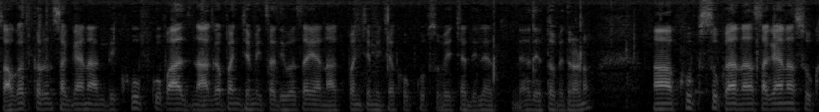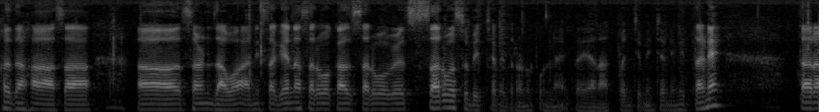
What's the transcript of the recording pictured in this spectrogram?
स्वागत करून सगळ्यांना अगदी खूप खूप आज नागपंचमीचा दिवस आहे. या नागपंचमीच्या खूप खूप शुभेच्छा दिल्या देतो मित्रांनो. खूप सुखानं सगळ्यांना सुखद हा असा सण जावा आणि सगळ्यांना सर्व काल सर्व वेळ सर्व शुभेच्छा मित्रांनो पुन्हा एकदा या नागपंचमीच्या निमित्ताने. तर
